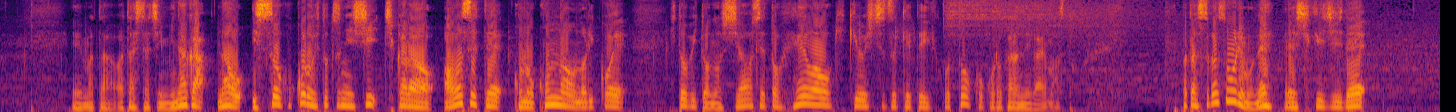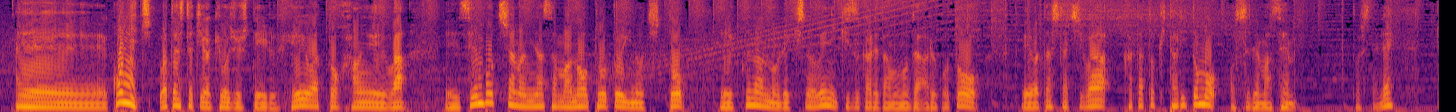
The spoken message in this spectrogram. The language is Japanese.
えーまた私たち皆がなお一層心を一つにし力を合わせてこの困難を乗り越え人々の幸せと平和を希求し続けていくことを心から願いますと。また菅総理もね、えー式辞で、えー今日私たちが享受している平和と繁栄は、えー戦没者の皆様の尊い命と、えー苦難の歴史の上に築かれたものであることを、えー私たちは片時たりとも忘れません。としてね、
